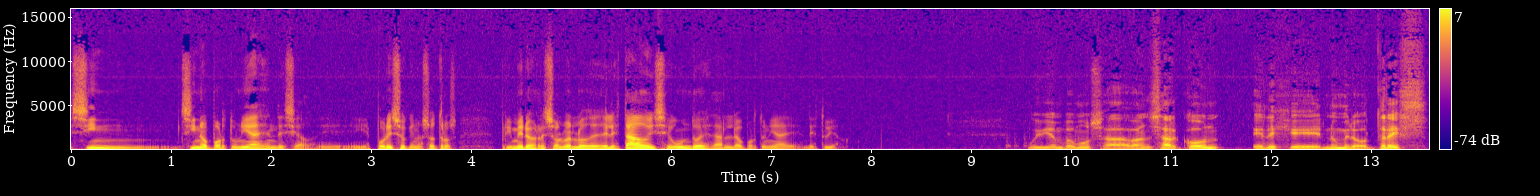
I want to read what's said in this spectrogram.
sin, sin oportunidades en deseado. Eh, y es por eso que nosotros, primero es resolverlo desde el Estado y segundo es darle la oportunidad de, estudiar. Muy bien, vamos a avanzar con el eje número 3,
